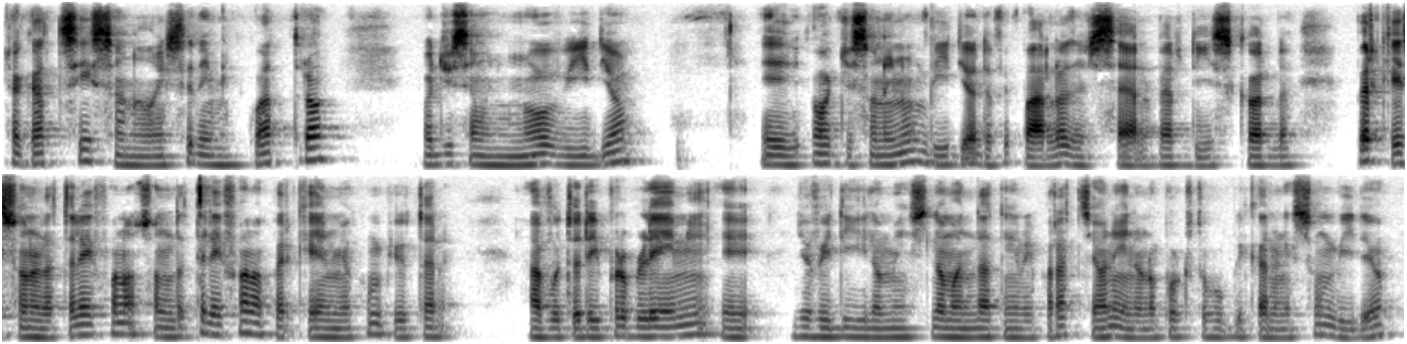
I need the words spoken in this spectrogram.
Ragazzi sono SD4, oggi siamo in un nuovo video e oggi sono in un video dove parlo del server Discord. Perché sono da telefono? Sono da telefono perché il mio computer ha avuto dei problemi e giovedì l'ho mandato in riparazione e non ho potuto pubblicare nessun video.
